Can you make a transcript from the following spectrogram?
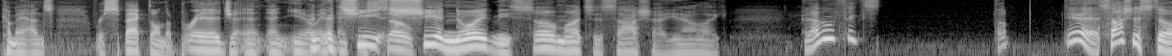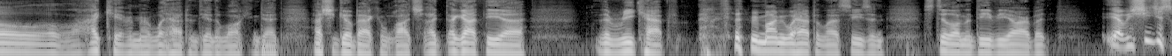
commands respect on the bridge, and, and you know, And, and, and and she so she annoyed me so much as Sasha, you know, like, and I don't think. Yeah, Sasha's still. I can't remember what happened at the end of Walking Dead. I should go back and watch. I, I got the uh, the recap. Remind me what happened last season. Still on the DVR, but yeah, she just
